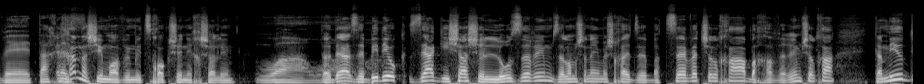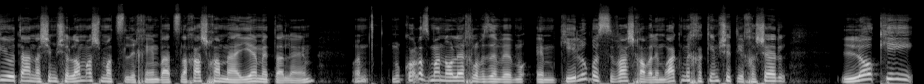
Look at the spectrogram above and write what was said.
ותכלס... איך אנשים אוהבים לצחוק כשנכשלים? וואו, אתה יודע, זה בדיוק, זה הגישה של לוזרים, זה לא משנה אם יש לך את זה בצוות שלך, בחברים שלך, תמיד יהיו את האנשים שלא ממש מצליחים, וההצלחה שלך מאיימת עליהם. נו, כל הזמן הולך לו וזה, והם הם כאילו בסביבה שלך, אבל הם רק מחכים שתיכשל, לא כי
